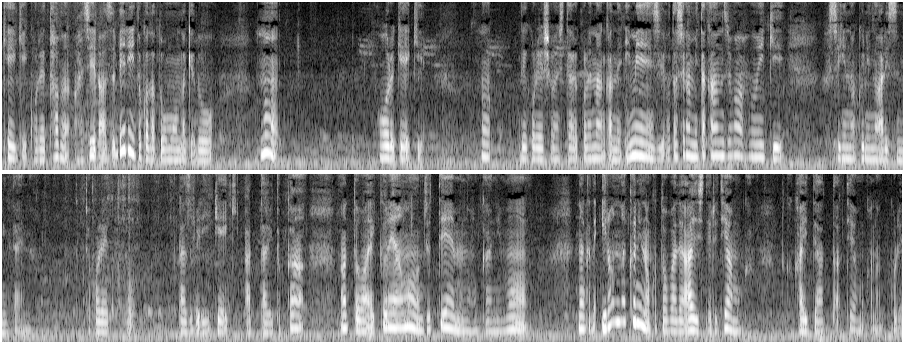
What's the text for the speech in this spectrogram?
ケーキこれ多分味ラズベリーとかだと思うんだけどのホールケーキのデコレーションしてある。これなんかねイメージ私が見た感じは雰囲気不思議の国のアリスみたいな。チョコレートラズベリーケーキあったりとかあとはエクレアもジュテームの他にもなんかねいろんな国の言葉で愛してるティアモかとか書いてあった。ティアモかな。これ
